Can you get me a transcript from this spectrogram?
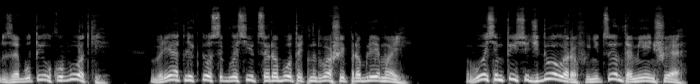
За бутылку водки вряд ли кто согласится работать над вашей проблемой. Восемь тысяч долларов и ни цента меньше.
